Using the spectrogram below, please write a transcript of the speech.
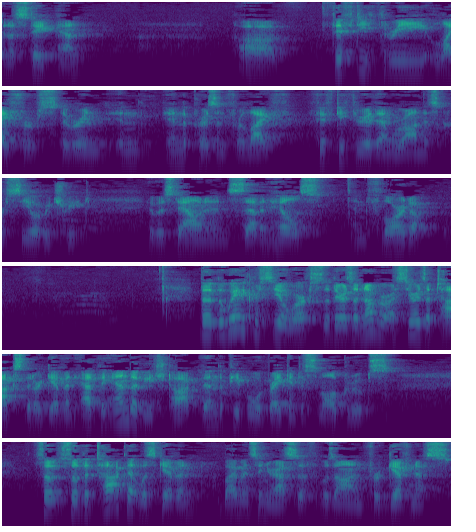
in a state pen. Uh, 53 lifers. They were in, in, in the prison for life. 53 of them were on this Cursillo retreat. It was down in Seven Hills in Florida. The, the way the Cursillo works, so there's a number, a series of talks that are given. At the end of each talk, then the people will break into small groups. So, so the talk that was given by Monsignor Esseff was on forgiveness.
